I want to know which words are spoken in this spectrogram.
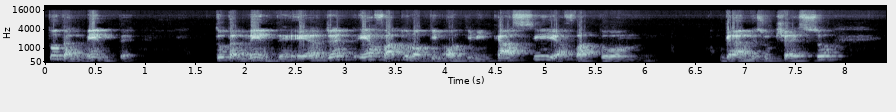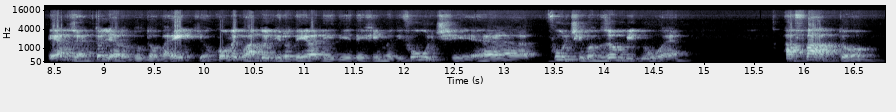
totalmente totalmente e, Argent- e ha fatto un ottimo, ottimi incassi ha fatto grande successo e Argento gli ha roduto parecchio, come quando gli rodeva di, di, dei film di Fulci. Eh, Fulci con Zombie 2 ha fatto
